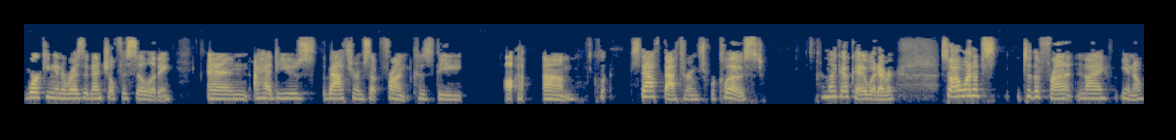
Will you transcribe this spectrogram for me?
working in a residential facility and I had to use the bathrooms up front because the uh, um, staff bathrooms were closed. I'm like, okay, whatever. So I went up to the front and I, you know,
